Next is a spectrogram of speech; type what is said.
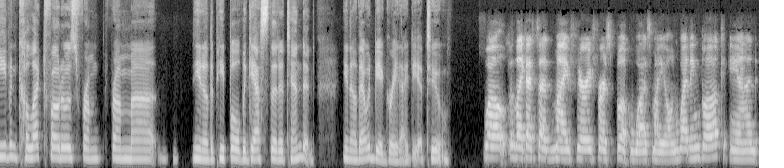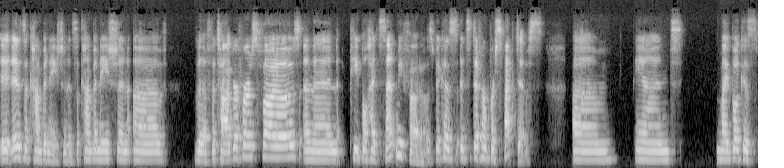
even collect photos from from uh, you know the people the guests that attended you know that would be a great idea too well like i said my very first book was my own wedding book and it is a combination it's a combination of the photographer's photos and then people had sent me photos because it's different perspectives um, and my book is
